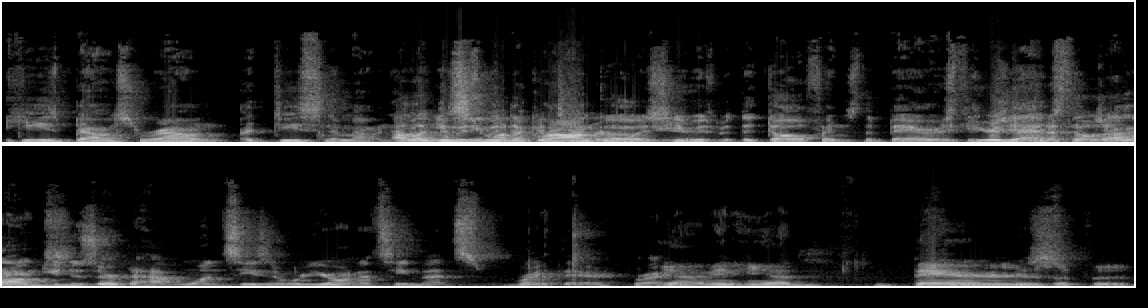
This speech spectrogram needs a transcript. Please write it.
he's bounced around a decent amount. Now. I like he to was see with the a contender one Broncos, he was with the Dolphins, the Bears, If the you're Jets, in the NFL the that long, you deserve to have one season where you're on a team that's right there. right. yeah, I mean he had two years Bears. with the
